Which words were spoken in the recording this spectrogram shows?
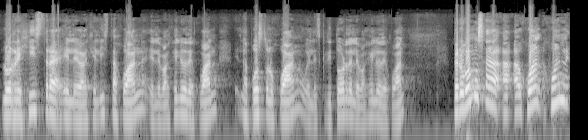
lo registra el evangelista Juan, el Evangelio de Juan, el apóstol Juan o el escritor del Evangelio de Juan. Pero vamos a, Juan, Juan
